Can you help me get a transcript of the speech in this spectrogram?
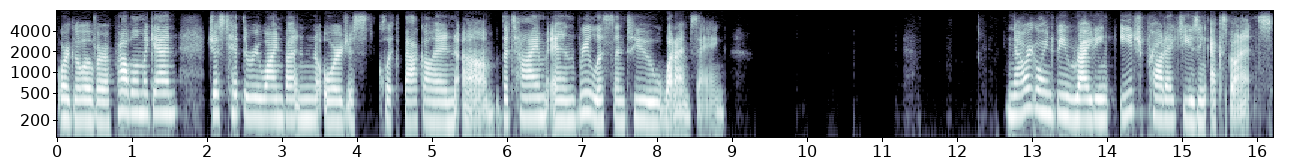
or go over a problem again, just hit the rewind button or just click back on um, the time and re-listen to what I'm saying. Now we're going to be writing each product using exponents.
